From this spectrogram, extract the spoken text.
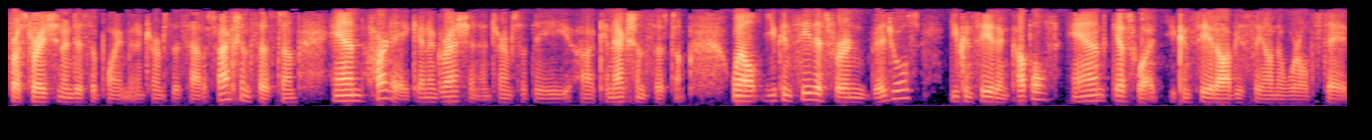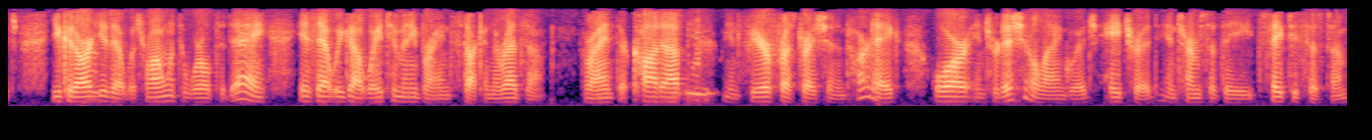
frustration and disappointment in terms of the satisfaction system, and heartache and aggression in terms of the uh, connection system. Well, you can see this for individuals. You can see it in couples, and guess what? You can see it obviously on the world stage. You could argue that what's wrong with the world today is that we got way too many brains stuck in the red zone, right? They're caught up mm-hmm. in fear, frustration, and heartache, or in traditional language, hatred in terms of the safety system,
